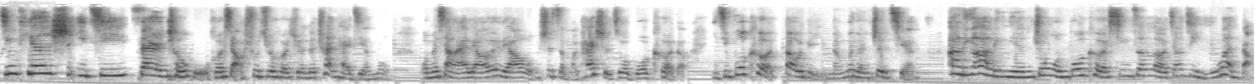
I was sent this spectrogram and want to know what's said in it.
今天是一期三人成虎和小数据和弦的串台节目，我们想来聊一聊我们是怎么开始做播客的，以及播客到底能不能挣钱。二零二零年，中文播客新增了将近一万档，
